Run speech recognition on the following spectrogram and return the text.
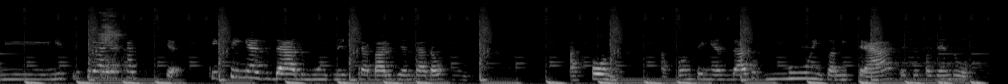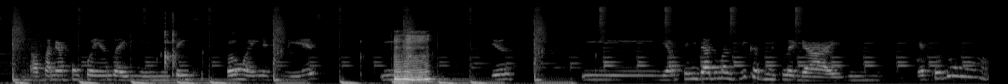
me, me estruturar em academia. O que, que tem me ajudado muito nesse trabalho de entrada ao vivo? A fono. A fono tem me ajudado muito a mitrar, eu estou fazendo, ela está me acompanhando aí no intensivão aí nesse mês. E, Uhum. e ela tem me dado umas dicas muito legais. E é todo um.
